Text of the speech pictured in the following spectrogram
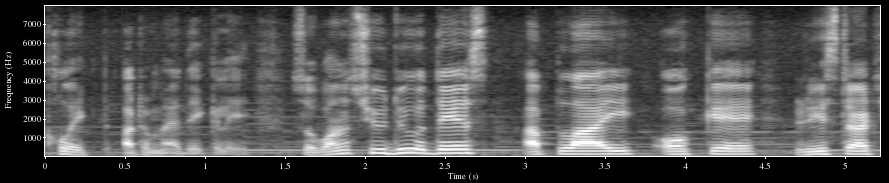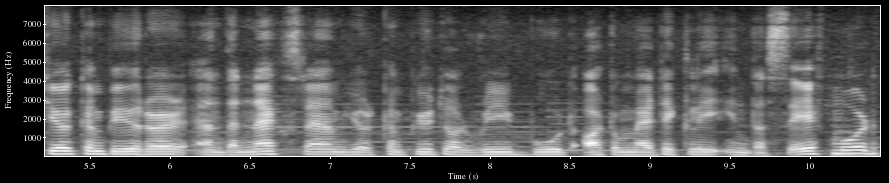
clicked automatically. So once you do this apply ok restart your computer and the next time your computer reboot automatically in the safe mode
